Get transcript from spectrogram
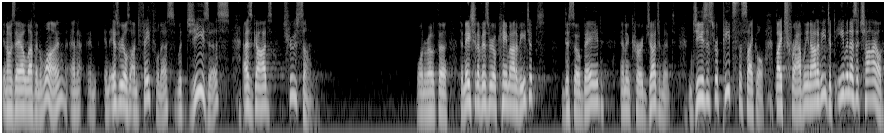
in Hosea 11 1, and, and Israel's unfaithfulness with Jesus as God's true son. One wrote, the, the nation of Israel came out of Egypt, disobeyed, and incurred judgment. Jesus repeats the cycle by traveling out of Egypt, even as a child,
